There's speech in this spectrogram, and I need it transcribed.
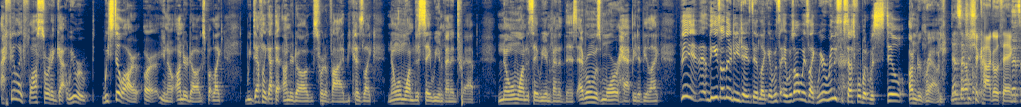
I feel like Floss sort of got, we were, we still are, or, you know, underdogs, but like, we definitely got that underdog sort of vibe because like no one wanted to say we invented trap. No one wanted to say we invented this. Everyone was more happy to be like, the, these other DJs did. Like it was, it was always like we were really successful, but it was still underground. That's such know? a Chicago thing. That's,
